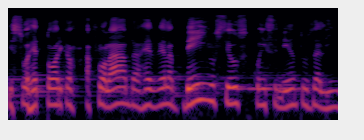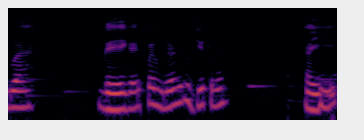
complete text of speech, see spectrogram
e sua retórica aflorada revela bem os seus conhecimentos da língua grega. Ele foi um grande erudito, né? Aí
